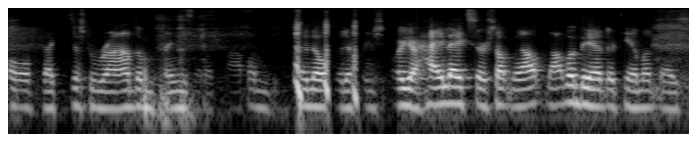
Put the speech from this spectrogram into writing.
of like just random things that have happened in all the different, sh- or your highlights or something. That, that would be entertainment. Nice.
